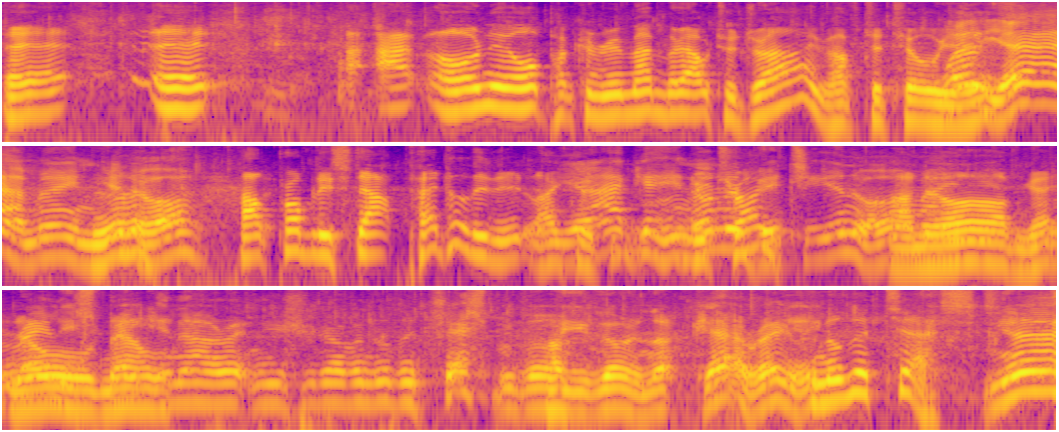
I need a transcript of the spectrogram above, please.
Uh, uh, I, I only hope I can remember how to drive after two Well, years. yeah, I mean, you know. I'll probably start pedalling it like You a, are getting a on a bit, you know. I mean, know, I'm getting really old now. speaking, I reckon you should have another test before you go in that car, really. Another test. Yeah.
